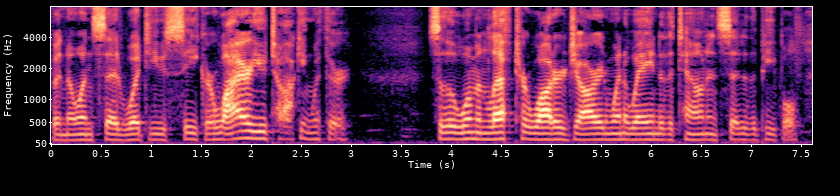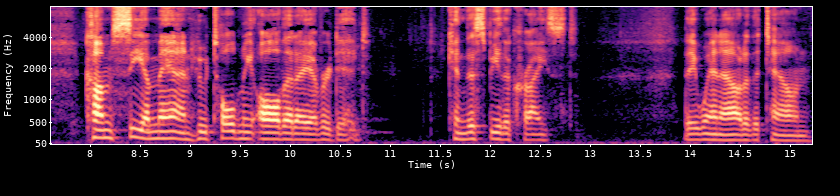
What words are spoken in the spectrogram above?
But no one said, What do you seek? or Why are you talking with her? So the woman left her water jar and went away into the town and said to the people, Come see a man who told me all that I ever did. Can this be the Christ? They went out of the town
